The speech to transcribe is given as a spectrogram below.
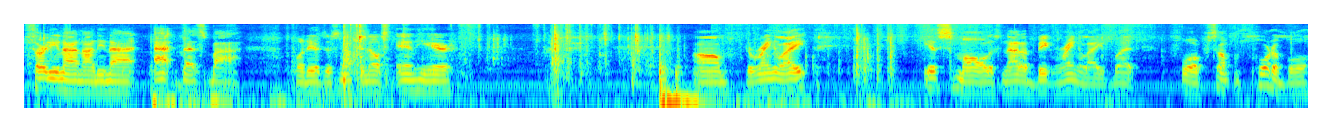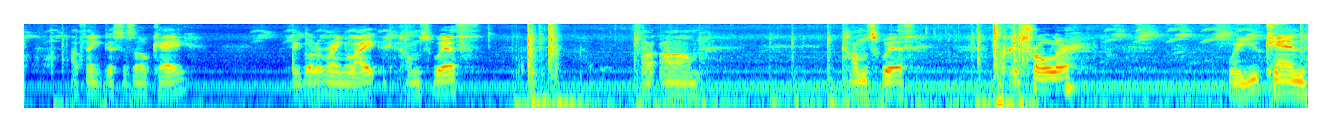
$39.99 at Best Buy. For this, there's nothing else in here. Um, the ring light is small. It's not a big ring light, but for something portable, I think this is okay. Here go to ring light. Comes with uh, um comes with a controller where you can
